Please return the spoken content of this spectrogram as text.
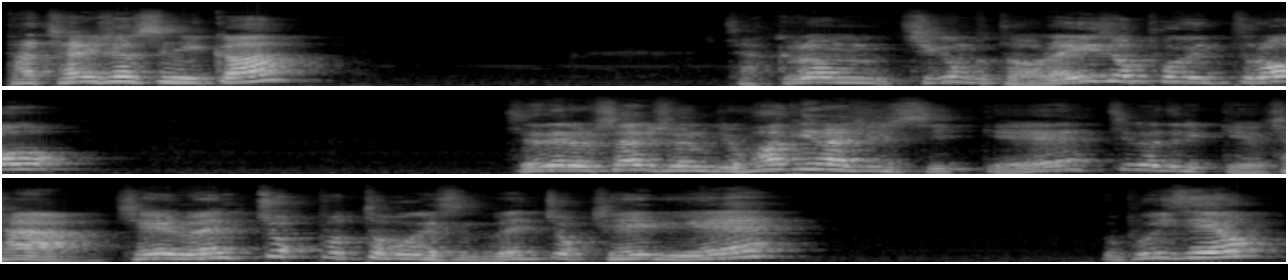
다 찾으셨습니까? 자, 그럼 지금부터 레이저 포인트로 제대로 찾으셨는지 확인하실 수 있게 찍어드릴게요. 자, 제일 왼쪽부터 보겠습니다. 왼쪽 제일 위에 보이세요?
